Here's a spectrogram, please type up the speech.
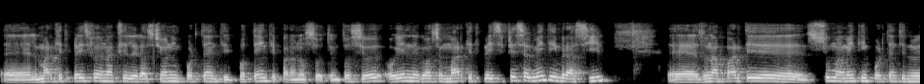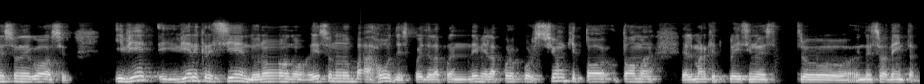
eh, el marketplace fue una aceleración importante y potente para nosotros. Entonces, hoy, hoy el negocio marketplace, especialmente en Brasil, eh, es una parte sumamente importante de nuestro negocio. Y viene, y viene creciendo, ¿no? no, eso no bajó después de la pandemia, la proporción que to, toma el marketplace en, nuestro, en nuestra venta.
